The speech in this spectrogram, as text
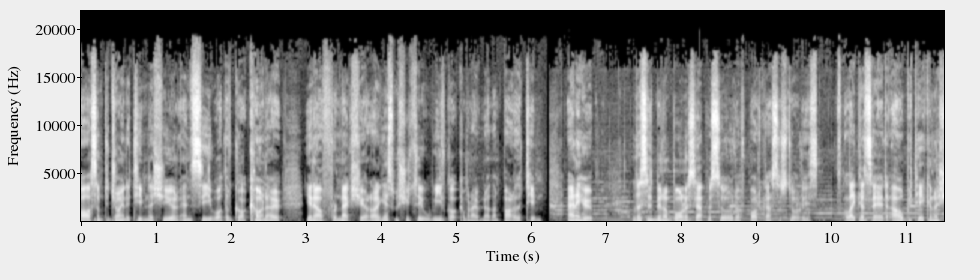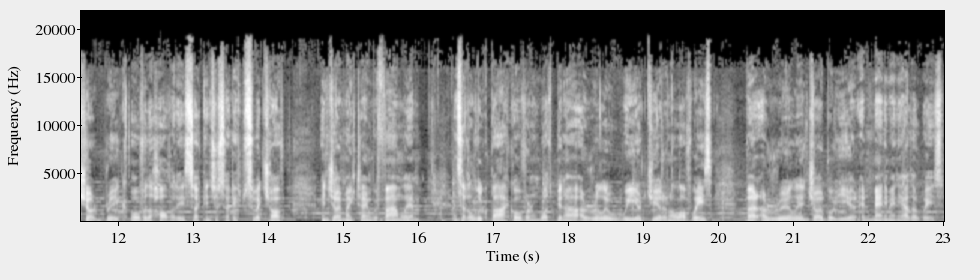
awesome to join the team this year and see what they've got coming out, you know, for next year. I guess we should say we've got coming out now that I'm part of the team. Anywho, this has been a bonus episode of Podcaster Stories. Like I said, I'll be taking a short break over the holidays so I can just sort of switch off, enjoy my time with family, and, and sort of look back over on what's been a, a really weird year in a lot of ways, but a really enjoyable year in many, many other ways.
